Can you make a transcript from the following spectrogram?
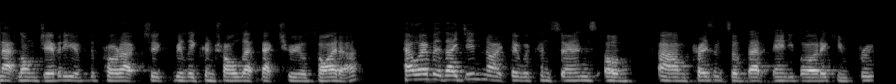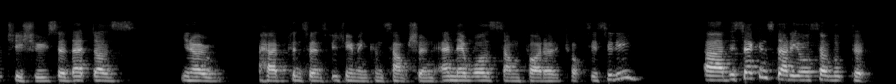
that longevity of the product to really control that bacterial titer. However, they did note there were concerns of um, presence of that antibiotic in fruit tissue. So that does, you know, have concerns for human consumption. And there was some phytotoxicity. Uh, the second study also looked at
